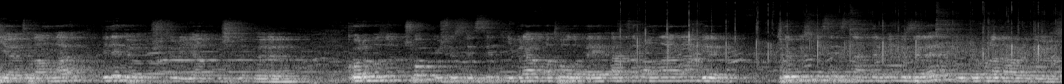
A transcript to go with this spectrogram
için yaratılanlar dile dökmüştür yanlışlıklarını. Korumuzun çok güçlü sesi İbrahim Ataoğlu beyefendi onlardan biri. Türk Müslüman seslendirmek üzere mikrofona davet ediyoruz.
